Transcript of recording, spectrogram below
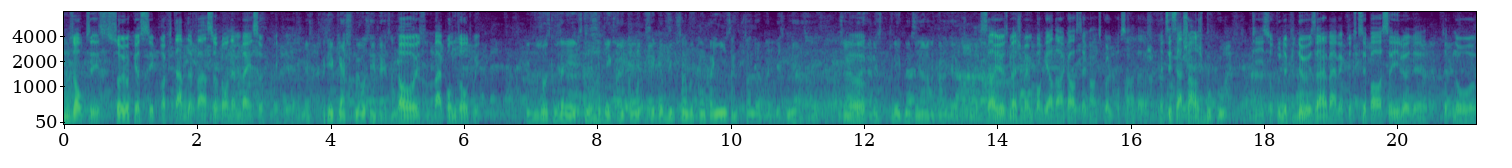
Nous autres, c'est sûr que c'est profitable de faire ça, puis on aime bien ça. Fait que... Mais côté cash flow, c'est intéressant. Oh, oui, ben, pour nous autres, oui. Et vous autres, que vous allez, est-ce que c'est que 10% de votre compagnie, 5% de votre business? C'est Euh. un reste très marginal encore de. Sérieusement, j'ai même pas regardé encore c'était rendu quoi le pourcentage. Mais tu sais, ça change beaucoup. Puis surtout depuis deux ans, ben, avec tout ce qui s'est passé, là, le- tous nos,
